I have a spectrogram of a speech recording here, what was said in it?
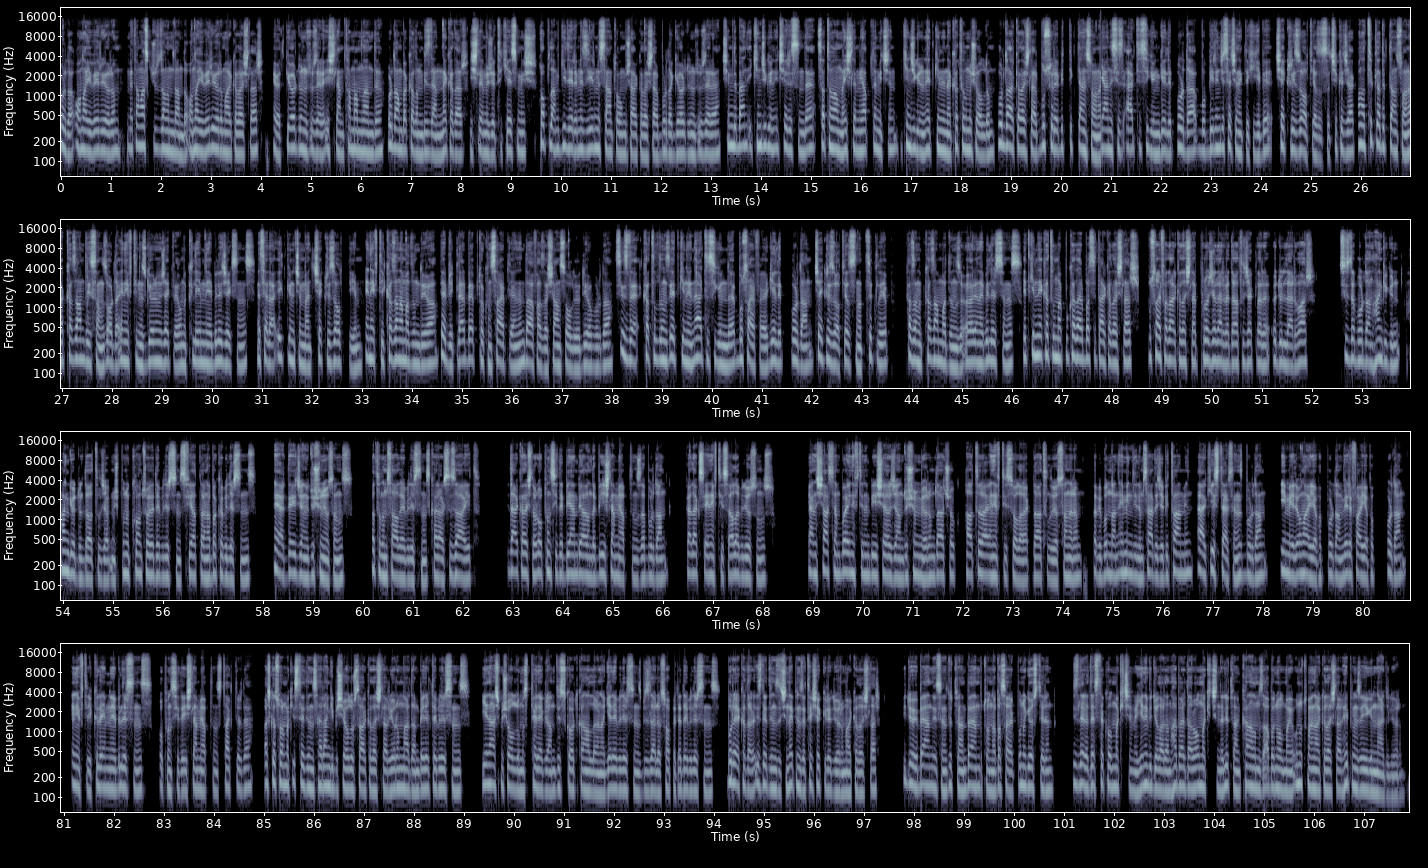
Burada onayı veriyorum. Metamask cüzdanımdan da onayı veriyorum arkadaşlar. Evet gördüğünüz üzere işlem tamamlandı. Buradan bakalım bizden ne kadar işlem ücreti kesmiş. Toplam giderimiz 20 cent olmuş arkadaşlar. Burada gördüğünüz üzere. Şimdi ben ikinci gün içerisinde satın alma işlemi yaptığım için ikinci günün etkinliğine katılmış oldum. Burada arkadaşlar bu süre bittikten sonra yani siz ertesi gün gelip burada bu birinci seçenekteki gibi check result yazısı çıkacak. Ona tıkladıktan sonra kazandıysanız orada NFT'niz görünecek ve onu claim deneyimleyebileceksiniz. Mesela ilk gün için ben check result diyeyim. NFT kazanamadın diyor. Tebrikler BEP token sahiplerinin daha fazla şansı oluyor diyor burada. Siz de katıldığınız etkinliğin ertesi günde bu sayfaya gelip buradan check result yazısına tıklayıp kazanıp kazanmadığınızı öğrenebilirsiniz. Etkinliğe katılmak bu kadar basit arkadaşlar. Bu sayfada arkadaşlar projeler ve dağıtacakları ödüller var. Siz de buradan hangi gün hangi ödül dağıtılacakmış bunu kontrol edebilirsiniz. Fiyatlarına bakabilirsiniz. Eğer değeceğini düşünüyorsanız katılım sağlayabilirsiniz. Karar size ait. Bir de arkadaşlar OpenSea'de BNB ağında bir işlem yaptığınızda buradan Galaxy NFT'si alabiliyorsunuz. Yani şahsen bu NFT'nin bir işe yarayacağını düşünmüyorum. Daha çok hatıra NFT'si olarak dağıtılıyor sanırım. Tabi bundan emin değilim sadece bir tahmin. Eğer ki isterseniz buradan e-mail onay yapıp buradan verify yapıp buradan NFT'yi claimleyebilirsiniz. OpenSea'de işlem yaptığınız takdirde. Başka sormak istediğiniz herhangi bir şey olursa arkadaşlar yorumlardan belirtebilirsiniz. Yeni açmış olduğumuz Telegram, Discord kanallarına gelebilirsiniz. Bizlerle sohbet edebilirsiniz. Buraya kadar izlediğiniz için hepinize teşekkür ediyorum arkadaşlar. Videoyu beğendiyseniz lütfen beğen butonuna basarak bunu gösterin. Bizlere destek olmak için ve yeni videolardan haberdar olmak için de lütfen kanalımıza abone olmayı unutmayın arkadaşlar. Hepinize iyi günler diliyorum.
